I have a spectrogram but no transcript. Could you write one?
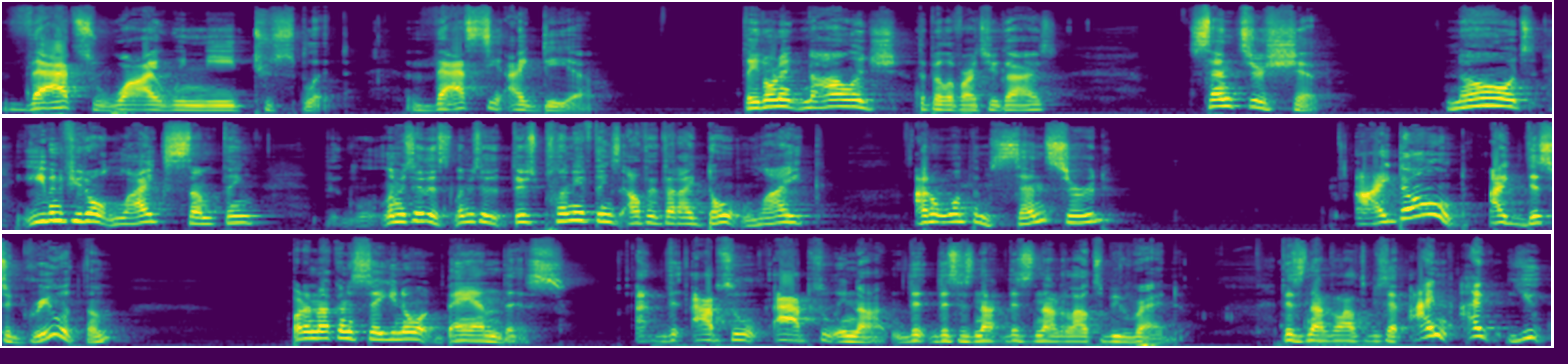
That's why we need to split. That's the idea. They don't acknowledge the Bill of Rights, you guys. Censorship no, it's even if you don't like something. Let me say this. Let me say this. There's plenty of things out there that I don't like. I don't want them censored. I don't. I disagree with them. But I'm not going to say, you know what, ban this. Uh, absolutely, absolutely not. This is not. This is not allowed to be read. This is not allowed to be said. I, I, you,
